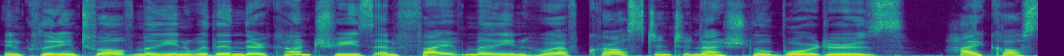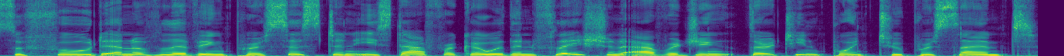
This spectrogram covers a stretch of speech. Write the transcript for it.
including 12 million within their countries and 5 million who have crossed international borders. High costs of food and of living persist in East Africa with inflation averaging 13.2%.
